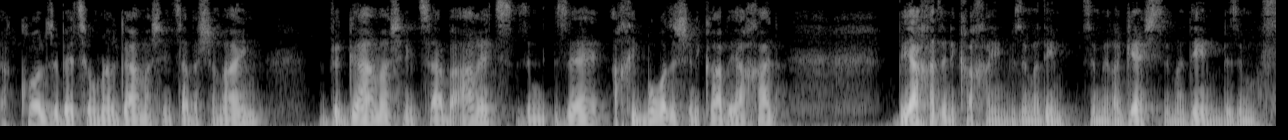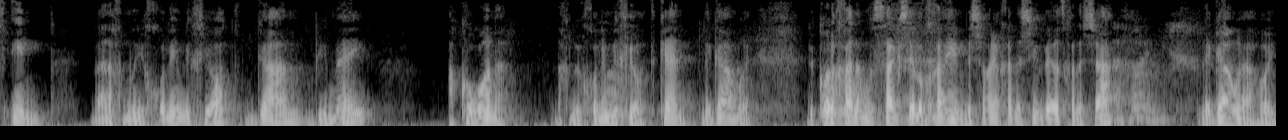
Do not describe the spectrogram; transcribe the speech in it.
הכל זה בעצם אומר גם מה שנמצא בשמיים וגם מה שנמצא בארץ, זה, זה החיבור הזה שנקרא ביחד. ביחד זה נקרא חיים, וזה מדהים, זה מרגש, זה מדהים, וזה מפעים, ואנחנו יכולים לחיות גם בימי הקורונה. אנחנו יכולים לחיות, כן, לגמרי. בכל אחד המושג שלו חיים ושמיים חדשים וארץ חדשה. אהוי. לגמרי אהוי.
